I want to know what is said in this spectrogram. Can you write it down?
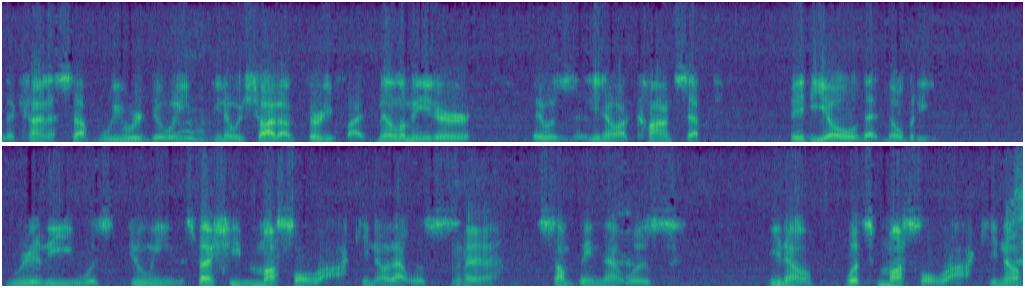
the kind of stuff we were doing. Hmm. You know, we shot on 35 millimeter. It was, you know, a concept video that nobody really was doing, especially muscle rock. You know, that was Yeah. something that was, you know, what's muscle rock? You know,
